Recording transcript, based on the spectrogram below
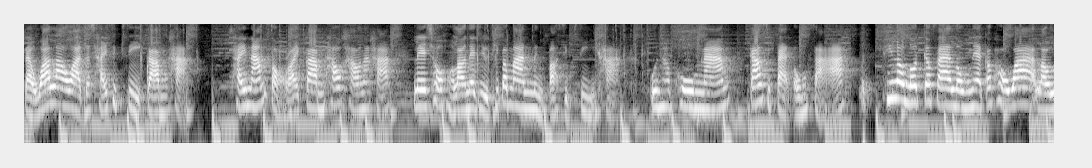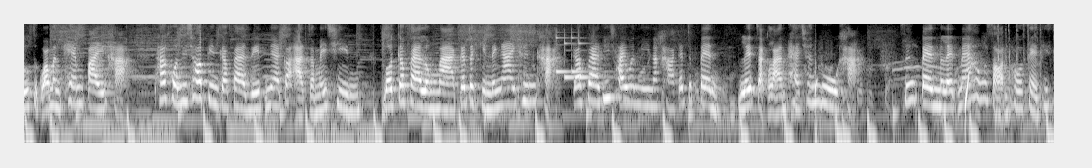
แต่ว่าเราอะจะใช้ 14 กรัมค่ะ ใช้น้ำ 200 กรัมเท่าเขานะคะเรโชของเราเนี่ยจะอยู่ที่ประมาณ 1 ต่อ 14 ค่ะ อุณหภูมิน้ำ 98 องศา ที่เราลดกาแฟลงเนี่ยก็เพราะว่าเรารู้สึกว่ามันเข้มไปค่ะ ถ้าคนที่ชอบกินกาแฟดริปเนี่ยก็อาจจะไม่ชินลดกาแฟลงมาก็จะกินได้ง่ายขึ้นค่ะ กาแฟที่ใช้วันนี้นะคะ ก็จะเป็นเมล็ดจากร้าน Passion Brew ค่ะ ซึ่งเป็นเมล็ดแม่ฮ่องสอน process พิเศ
